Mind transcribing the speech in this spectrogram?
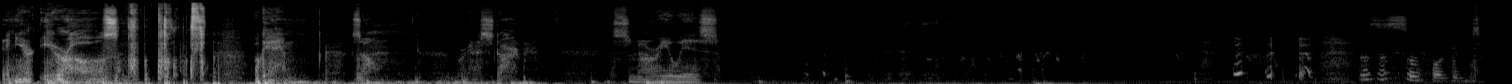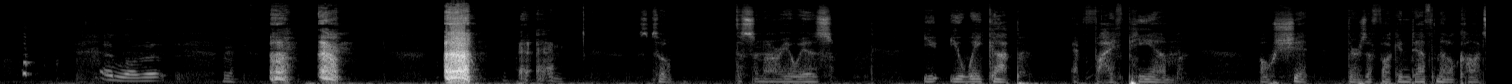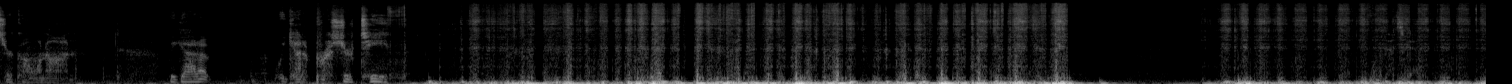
in your ear holes. Okay, so we're gonna start. The scenario is This is so fucking I love it. So, the scenario is you you wake up at 5 p.m. Oh shit, there's a fucking death metal concert going on. We gotta we gotta brush your teeth. That's good.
